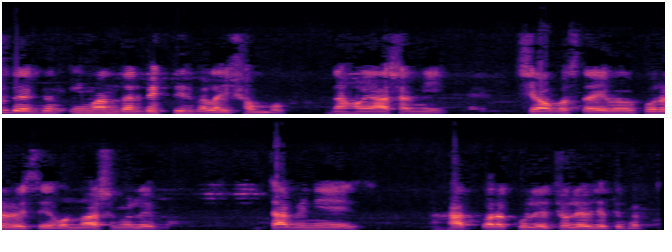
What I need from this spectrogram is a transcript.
শুধু একজন ইমানদার ব্যক্তির বেলায় সম্ভব। না হয় আসামি সে অবস্থায় এভাবে পড়ে রয়েছে, অন্য আসামি হলে চাবি নিয়ে হাত করা খুলে চলেও যেতে পারত।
